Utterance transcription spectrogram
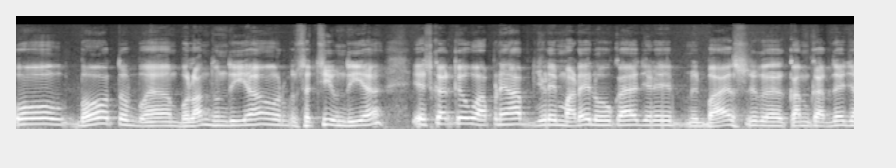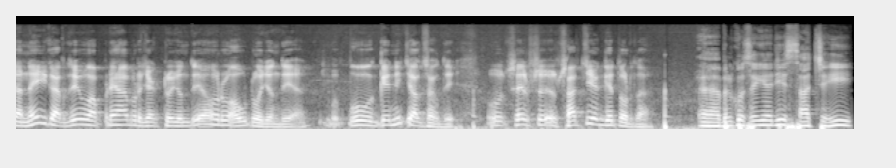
ਉਹ ਬਹੁਤ ਅ, ਬੁਲੰਦ ਹੁੰਦੀ ਆ ਔਰ ਸੱਚੀ ਹੁੰਦੀ ਆ। ਇਸ ਕਰਕੇ ਉਹ ਆਪਣੇ ਆਪ ਜਿਹੜੇ ਮਾੜੇ ਲੋਕ ਆ ਜਿਹੜੇ ਬਾਇਸ ਕੰਮ ਕਰਦੇ ਜਾਂ ਨਹੀਂ ਕਰਦੇ ਉਹ ਆਪਣੇ ਆਪ ਰਿਜੈਕਟ ਹੋ ਜਾਂਦੇ ਆ ਔਰ ਆਊਟ ਹੋ ਜਾਂਦੇ ਆ। ਉਹ ਅੱਗੇ ਨਹੀਂ ਚੱਲ ਸਕਦੇ। ਉਹ ਸਿਰਫ ਸੱਚ ਹੀ ਅੱਗੇ ਤੁਰਦਾ। ਬਿਲਕੁਲ ਸਹੀ ਹੈ ਜੀ, ਸੱਚ ਹੀ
